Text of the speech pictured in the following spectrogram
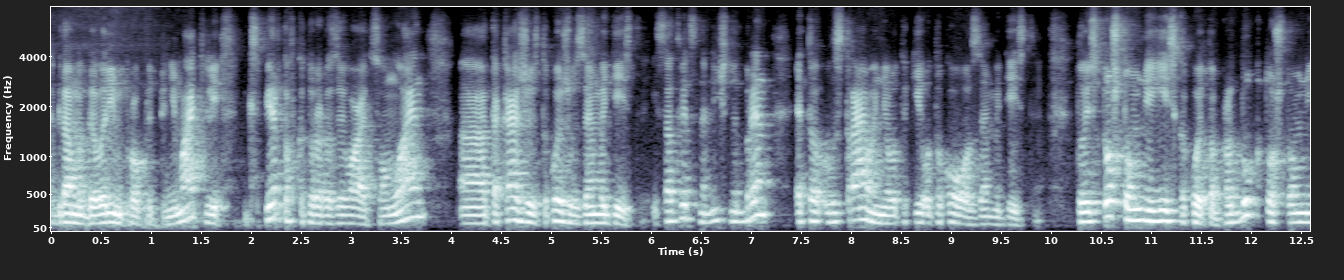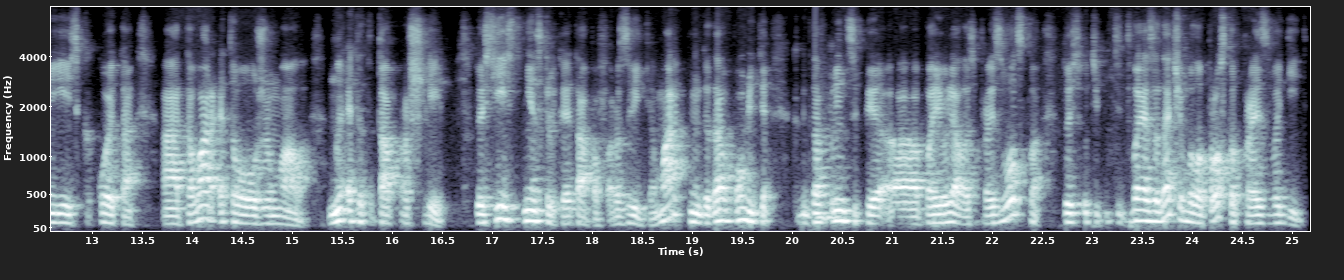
когда мы говорим про предпринимателей, экспертов, которые развиваются онлайн, э, такая же, такое же взаимодействие. И, соответственно, личный бренд – это выстраивание вот, такие, вот такого взаимодействия. То есть то, что у меня есть какой-то продукт, то, что у меня есть какой-то а, товар, этого уже мало. Мы этот этап прошли. То есть есть несколько этапов развития маркетинга. Да, вы помните, когда, в принципе, а, появлялось производство, то есть у тебя, твоя задача была просто производить,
